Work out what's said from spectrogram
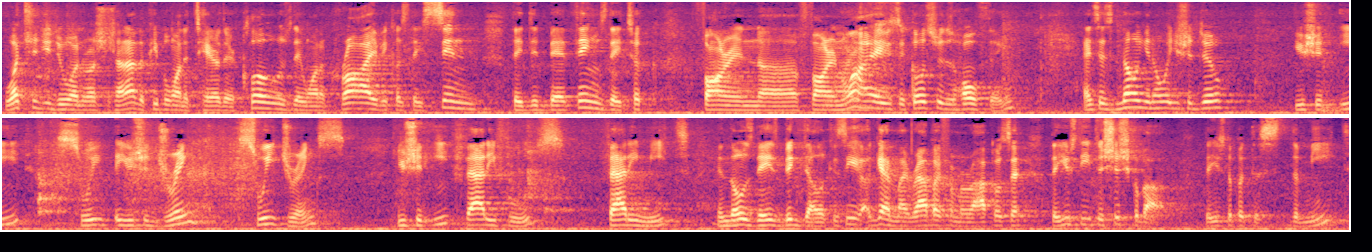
What should you do on Rosh Hashanah? The people want to tear their clothes, they want to cry because they sinned, they did bad things, they took foreign, uh, foreign wives. It goes through this whole thing. And it says, no, you know what you should do? You should eat sweet, you should drink sweet drinks, you should eat fatty foods, fatty meat. In those days, big delicacy. Again, my rabbi from Morocco said they used to eat the shish kebab. They used to put the, the meat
